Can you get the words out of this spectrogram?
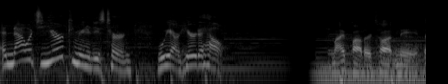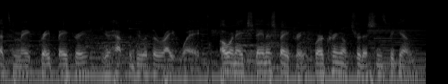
and now it's your community's turn. We are here to help. My father taught me that to make great bakery, you have to do it the right way. O&H Danish Bakery, where Kringle traditions begin.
